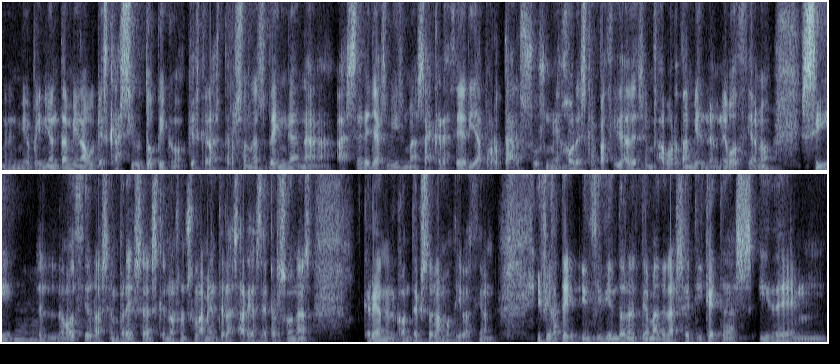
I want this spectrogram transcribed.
en mi opinión, también algo que es casi utópico, que es que las personas vengan a, ser ellas mismas, a crecer y aportar sus mejores capacidades en favor también del negocio, ¿no? Si el negocio, las empresas, que no son solamente las áreas de personas, crean el contexto de la motivación. Y fíjate, incidiendo en el tema de las etiquetas y de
